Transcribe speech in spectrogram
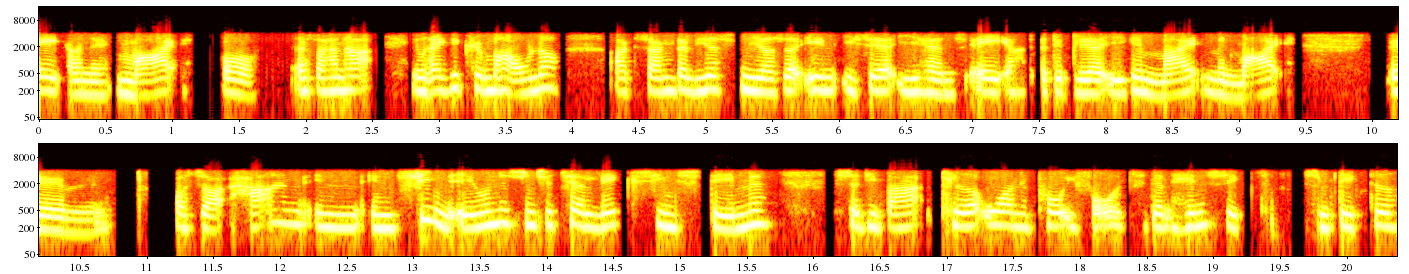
A'erne, mig og Altså, han har en rigtig københavner accent, der lige sniger sig ind, især i hans A'er, at det bliver ikke mig, men mig. Øhm, og så har han en, en fin evne, synes jeg, til at lægge sin stemme, så de bare klæder ordene på i forhold til den hensigt, som digtet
